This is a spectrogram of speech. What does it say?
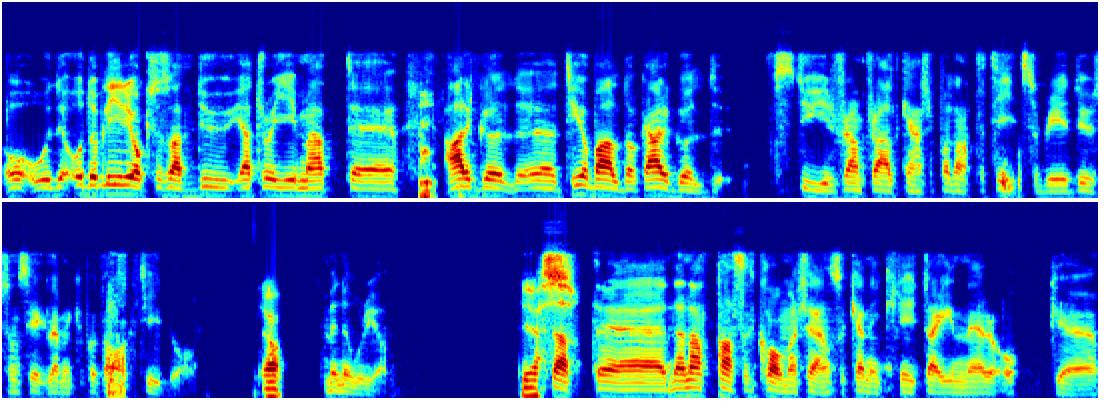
Och, och, och då blir det också så att du, jag tror i och med att eh, Arguld, eh, Theobald och Arguld styr framförallt kanske på nattetid så blir det du som seglar mycket på dagtid då. Ja. Med Norion. Yes. Så att eh, när nattpasset kommer sen så kan ni knyta in er och eh,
